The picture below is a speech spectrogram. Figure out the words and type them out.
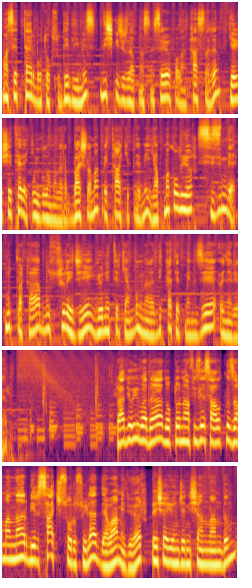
masetter botoksu dediğimiz diş gıcırdatmasını sebep olan kasların gevşeterek uygulamalara başlamak ve takiplerini yapmak oluyor. Sizin de mutlaka bu süreci yönetirken bunlara dikkat etmenizi öneriyorum. Radyo Yuva'da Doktor Nafiz'le Sağlıklı Zamanlar bir saç sorusuyla devam ediyor. 5 ay önce nişanlandım.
